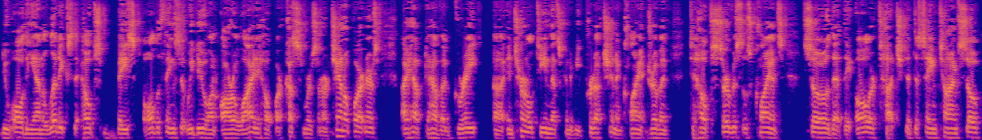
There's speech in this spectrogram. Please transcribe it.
do all the analytics that helps base all the things that we do on ROI to help our customers and our channel partners. I have to have a great uh, internal team that's going to be production and client driven to help service those clients so that they all are touched at the same time. So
